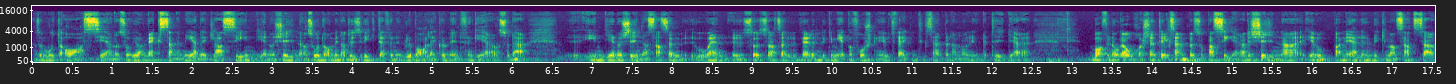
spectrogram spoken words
alltså mot Asien och så. Vi har en växande medelklass i Indien och Kina och så. De är naturligtvis viktiga för hur den globala ekonomin fungerar och sådär. Eh, Indien och Kina satsar, eh, satsar väldigt mycket mer på forskning och utveckling till exempel än man gjorde tidigare. Bara för några år sedan till exempel så passerade Kina Europa när det gäller hur mycket man satsar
